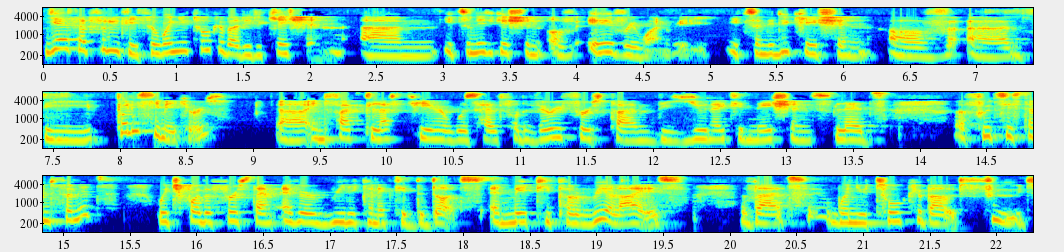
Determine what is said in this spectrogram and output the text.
Yes, absolutely. So when you talk about education, um, it's an education of everyone, really. It's an education of uh, the policymakers. Uh, in fact, last year was held for the very first time the United Nations led uh, Food System Summit, which for the first time ever really connected the dots and made people realize that when you talk about food,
